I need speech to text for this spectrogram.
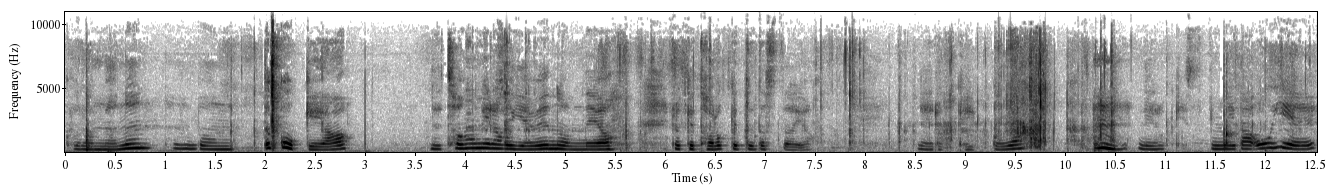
그러면은 한번 뜯고 올게요. 네, 처음이라고 예외는 없네요. 이렇게 더럽게 뜯었어요. 네, 이렇게 있고요. 네, 이렇게 있습니다. 오예.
